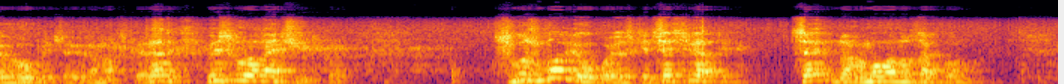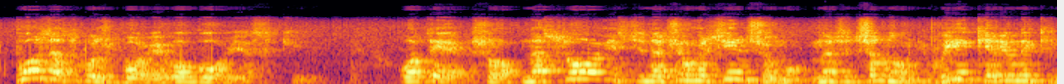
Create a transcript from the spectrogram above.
групи цієї громадської ради висловлена чітко. Службові обов'язки це святе, це нормовано законом. Позаслужбові обов'язки, оте, що на совісті, на чомусь іншому, значить, шановні, ви є керівники,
